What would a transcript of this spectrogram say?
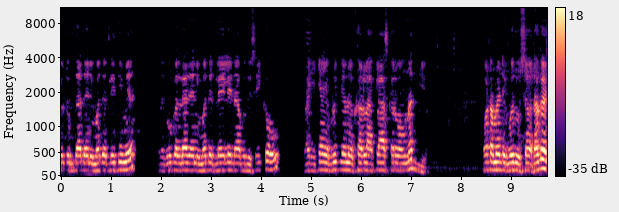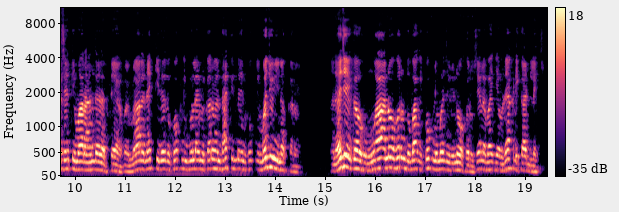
યુટ્યુબ દાદાની મદદ લીધી મેં અને ગૂગલ દાદાની મદદ લઈ લઈને આ બધું શીખવું બાકી ક્યાંય રૂપિયાનો ખરલા ક્લાસ કરવા હું નથી ગયો. ઓટોમેટિક બધું સ ધગર છેતી મારા અંદર જ થયા ભાઈ મારે નક્કી દીધું કોકની ગુલામી કરવાની થતી જ નહીં, કોકની મજૂરી ન કરવાની. અને હજે કહું, હું આ ન કરું તો બાકી કોકની મજૂરી ન કરું. છેલ્લે બાકી આપણે રેકડી કાઢી લઈશું.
